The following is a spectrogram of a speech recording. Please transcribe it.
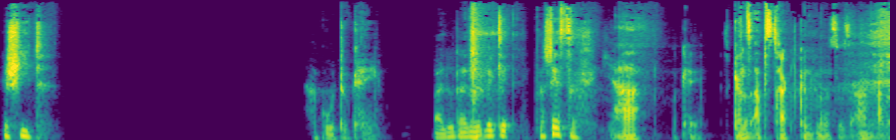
geschieht. Ja, gut, okay. Weil du dann wirklich, verstehst du? Ja, okay. Ganz abstrakt könnte man das so sagen, aber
